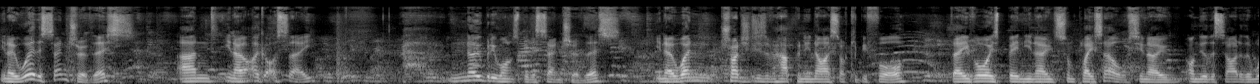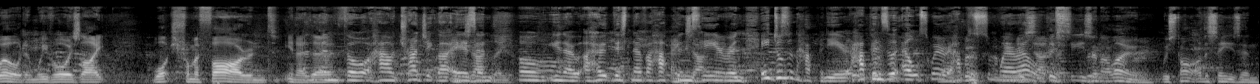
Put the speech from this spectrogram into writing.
you know, we're the centre of this. And you know, I got to say, nobody wants to be the centre of this. You know, when tragedies have happened in ice hockey before, they've always been, you know, someplace else, you know, on the other side of the world, and we've always like watched from afar and you know and, the and thought how tragic that is, Exactly. and oh you know I hope this never happens Exactly. here and it doesn't happen here it happens elsewhere it happens somewhere else This season alone, we started the season.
